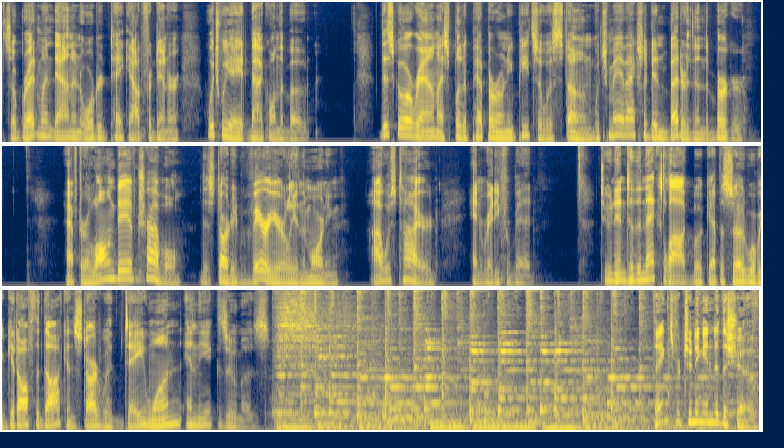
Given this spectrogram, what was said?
so Brett went down and ordered takeout for dinner, which we ate back on the boat. This go around, I split a pepperoni pizza with Stone, which may have actually been better than the burger. After a long day of travel that started very early in the morning, I was tired and ready for bed. Tune in to the next logbook episode where we get off the dock and start with day one and the Exumas. Thanks for tuning into the show.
